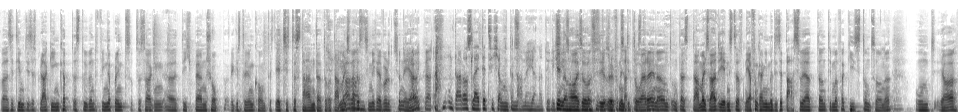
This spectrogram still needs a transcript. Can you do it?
quasi, die haben dieses Plugin gehabt, dass du über den Fingerprint sozusagen äh, dich bei einem Shop registrieren konntest. Jetzt ist das Standard, aber damals Ja, war das ziemlich revolutionär. Und daraus leitet sich auch der Name her natürlich. Genau, sind also sie öffnen die Tore ne, und, und das damals war jeden auf Nervengang immer diese Passwörter und die man vergisst und so. Ne. Und ja,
